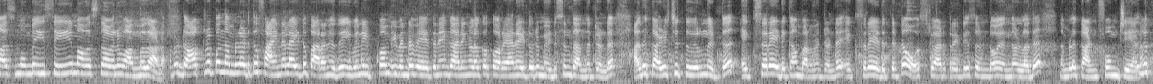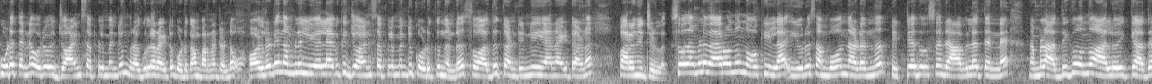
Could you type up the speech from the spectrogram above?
മാസം മുമ്പ് ഈ സെയിം അവസ്ഥ അവന് വന്നതാണ്. അപ്പോൾ ഡോക്ടർ ഇപ്പം നമ്മളടുത്ത് ഫൈനലായിട്ട് പറഞ്ഞത് ഇവന് ഇപ്പം ഇവന്റെ വേദനയും കാര്യങ്ങളൊക്കെ കുറയാനായിട്ട് ഒരു മെഡിസിൻ തന്നിട്ടുണ്ട്. അത് കഴിച്ച് തീർന്നിട്ട് എക്സ്റേ എടുക്കാൻ പറഞ്ഞിട്ടുണ്ട്. എക്സ്റേ എടുത്തിട്ട് ഓസ്റ്റിയോ ആർത്രൈറ്റിസ് ഉണ്ടോ എന്നുള്ളത് നമ്മൾ കൺഫേം ചെയ്യണം. അതിൽ കൂടെ തന്നെ ഒരു ജോയിന്റ് സപ്ലിമെന്റും റെഗുലർ ആയിട്ട് കൊടുക്കാൻ പറഞ്ഞിട്ടുണ്ട്. ഓൾറെഡി നമ്മൾ ലിയോലാവിക്ക് ജോയിന്റ് സപ്ലിമെന്റ് കൊടുക്കുന്നുണ്ട്. സോ അത് കണ്ടിന്യൂ ചെയ്യാനായിട്ടാണ് പറഞ്ഞിട്ടുള്ളത്. സോ നമ്മൾ വേറെ ഒന്നും നോക്കിയില്ല. ഈ ഒരു സംഭവം നടന്ന് ദിവസം രാവിലെ തന്നെ നമ്മൾ അധികം ഒന്നും ആലോചിക്കാതെ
